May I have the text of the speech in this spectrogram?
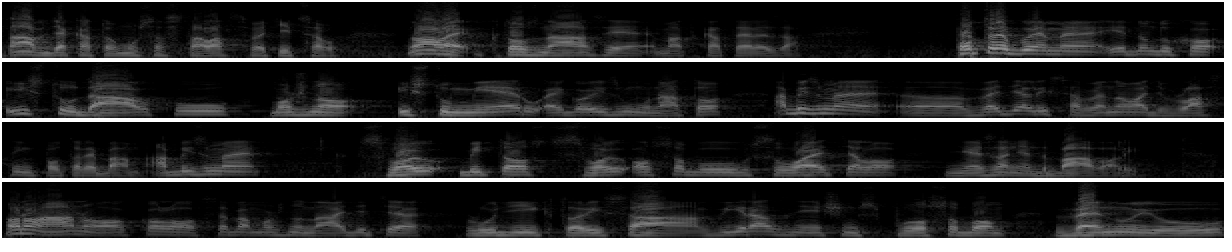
a vďaka tomu sa stala sveticou. No ale kto z nás je Matka Teresa? Potrebujeme jednoducho istú dávku, možno istú mieru egoizmu na to, aby sme e, vedeli sa venovať vlastným potrebám, aby sme svoju bytosť, svoju osobu, svoje telo nezanedbávali. Ono áno, okolo seba možno nájdete ľudí, ktorí sa výraznejším spôsobom venujú e,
